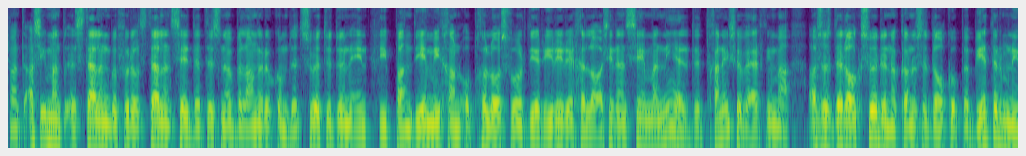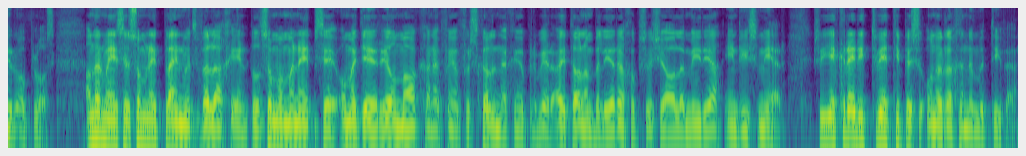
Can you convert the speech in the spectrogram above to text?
Want as iemand 'n stelling byvoorbeeld stel en sê dit is nou belangrik om dit so te doen en die pandemie gaan opgelos word deur hierdie regulasie, dan sê man nee, dit gaan nie so werk nie, maar as ons dit dalk so doen, dan kan ons dit dalk op 'n beter manier oplos. Ander mense is sommer net plain met willig en wil sommer maar net sê omdat jy reël maak, gaan ek van jou verskil en ek gaan jou probeer uithaal en beledig op sosiale media en dis meer. So jy kry die twee tipes onderliggende motiewe.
